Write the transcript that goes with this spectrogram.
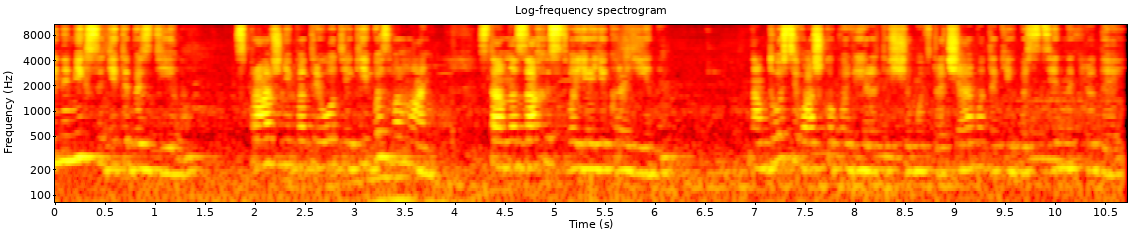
Він не міг сидіти без діла. Справжній патріот, який без вагань став на захист своєї країни. Нам досі важко повірити, що ми втрачаємо таких безцінних людей.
